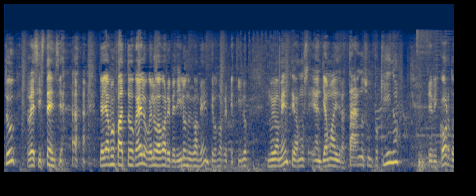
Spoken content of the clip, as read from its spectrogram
tu resistencia. Ya habíamos fatto quello quello vamos a repetirlo nuevamente vamos a repetirlo nuevamente. Vamos eh, andiamo a hidratarnos un poquito. Te ricordo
